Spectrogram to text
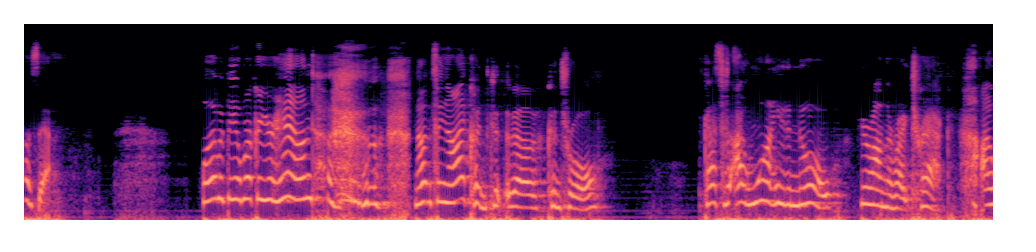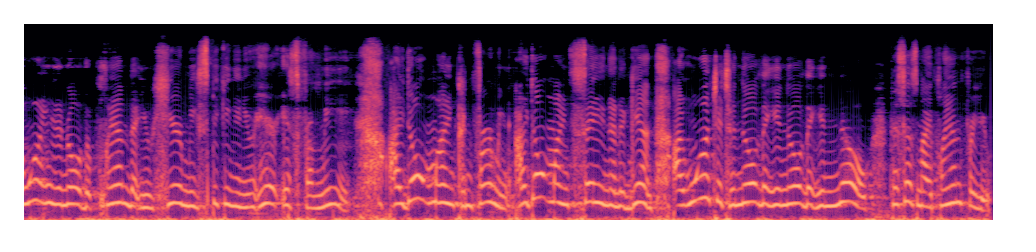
How's that? Well, that would be a work of your hand. Not something I could uh, control. God says, I want you to know you're on the right track. I want you to know the plan that you hear me speaking in your ear is from me. I don't mind confirming. I don't mind saying it again. I want you to know that you know that you know this is my plan for you.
